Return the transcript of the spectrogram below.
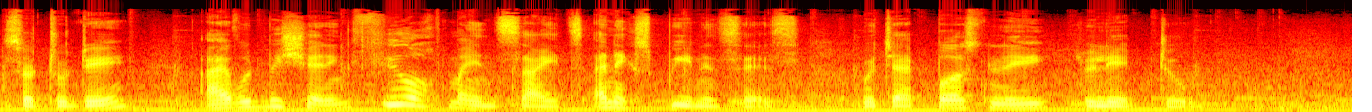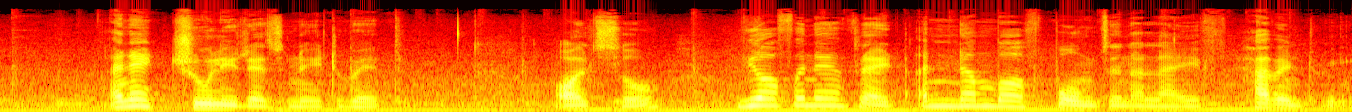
So today, I would be sharing few of my insights and experiences which I personally relate to and I truly resonate with. Also, we often have read a number of poems in our life, haven't we?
